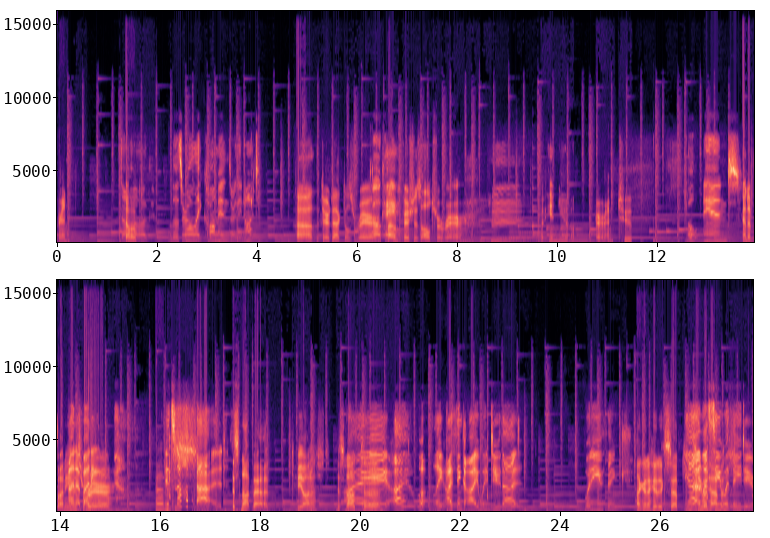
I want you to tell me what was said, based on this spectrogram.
grin. Dog. Well, those are all like commons, are they not? Uh, the pterodactyl's rare. Okay. Clownfish is ultra rare. Hmm. But Inu rare and two Oh, and and a bunny and a bunny. rare. It's not bad. It's not bad, to be honest. It's not. Uh, I, I w- like. I think I would do that. What do you think? I'm gonna hit accept. Yeah, see let's what see what they do.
